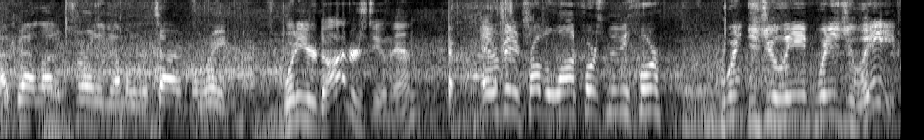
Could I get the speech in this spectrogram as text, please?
I've got a lot of training. I'm a retired Marine. What do your daughters do, man? Ever been in trouble with law enforcement before? When did you leave? When did you leave?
